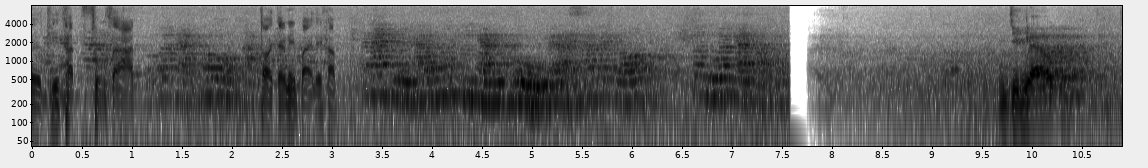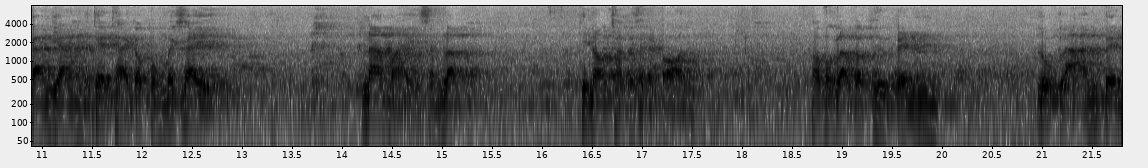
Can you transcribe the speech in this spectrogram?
รธีทัศน์สุขสะอาด ต่อจากนี้ไปเลยครับจริงๆแล้วการยางประเทศไทยก็คงไม่ใช่หน้าใหม่สำหรับพี่น้องชาวเกษตรกร เพราะพวกเราก็คือเป็น ลูกหลานเป็น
